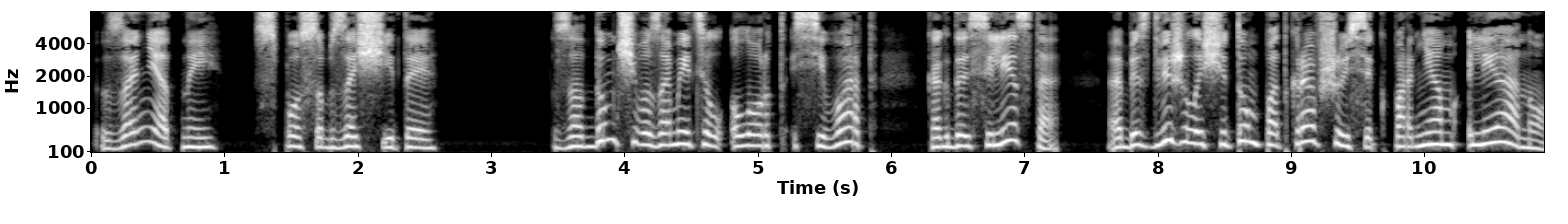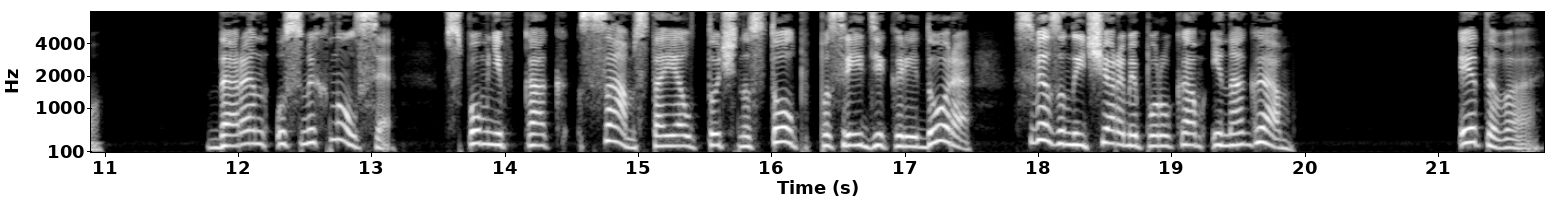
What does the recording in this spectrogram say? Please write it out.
Занятный способ защиты. Задумчиво заметил лорд Сивард, когда Селеста обездвижила щитом подкравшуюся к парням Лиану. Дарен усмехнулся, вспомнив, как сам стоял точно столб посреди коридора, связанный чарами по рукам и ногам. Этого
